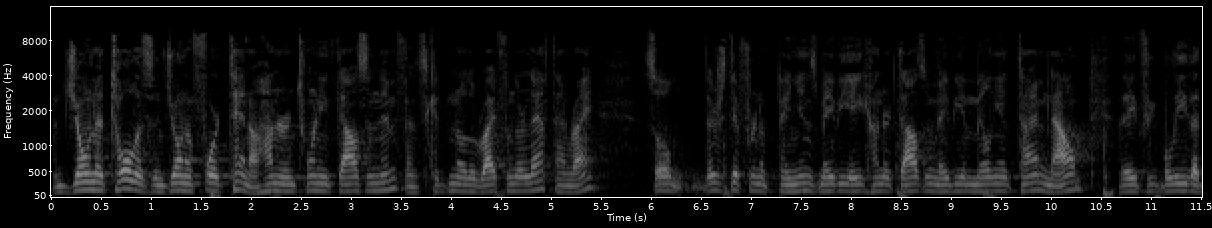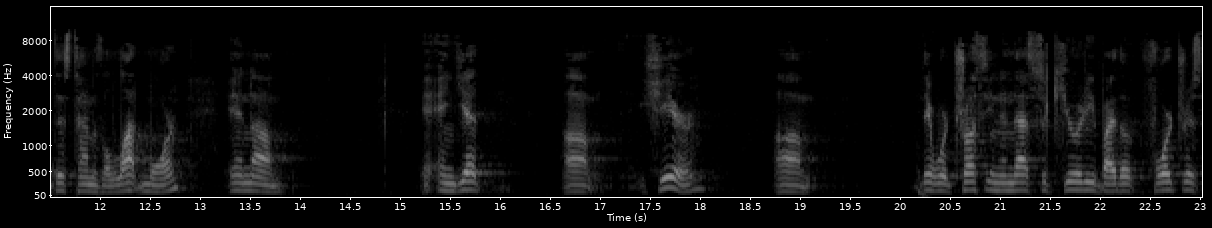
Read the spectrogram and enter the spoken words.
and Jonah told us in Jonah 4.10, 120,000 infants could know the right from their left hand, right? So there's different opinions, maybe 800,000, maybe a million a time. Now, they believe at this time is a lot more. And, um, and yet, um, here, um, they were trusting in that security by the fortress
